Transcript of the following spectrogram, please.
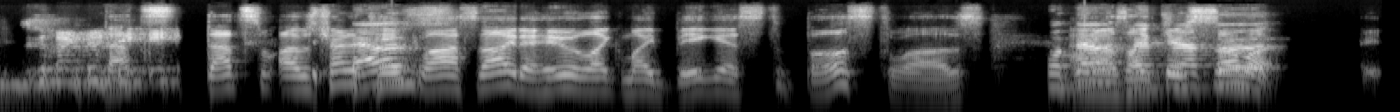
he was going to That's be. that's I was trying to That think was- last night of who like my biggest bust was. Well, And I was like, there's so uh, much-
